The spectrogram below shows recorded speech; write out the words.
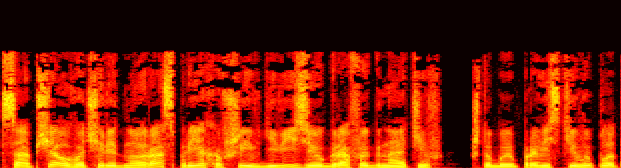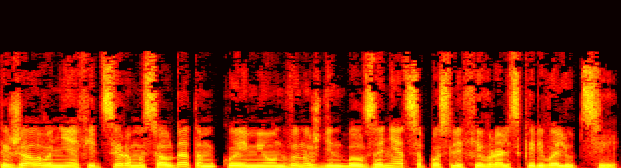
сообщал в очередной раз приехавший в дивизию граф Игнатьев, чтобы провести выплаты жалований офицерам и солдатам, коими он вынужден был заняться после февральской революции.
